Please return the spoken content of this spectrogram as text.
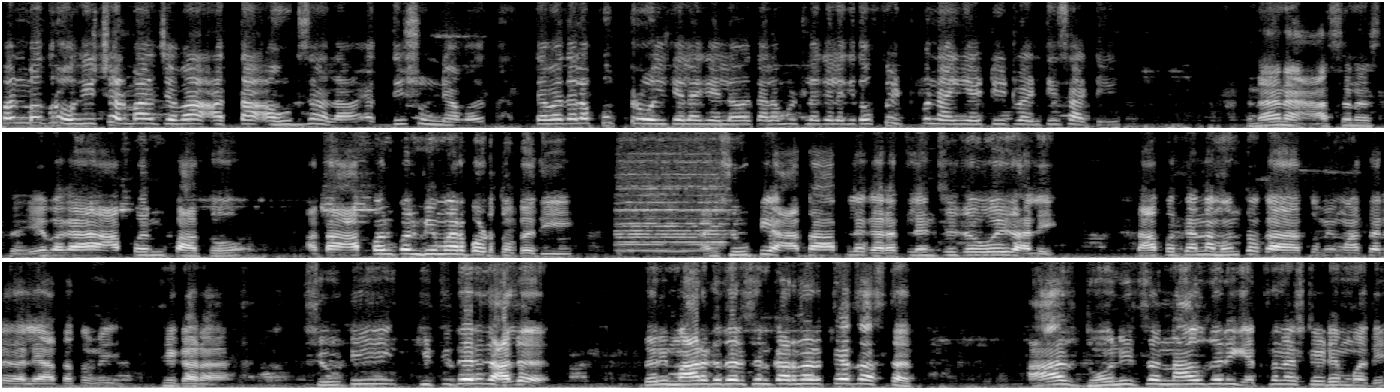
पण मग रोहित शर्मा जेव्हा आता आउट झाला अगदी शून्यावर तेव्हा त्याला खूप ट्रोल केलं गेलं. त्याला म्हटलं गेलं की तो फिट पण नाहीये टी ट्वेंटी साठी. नाही नाही असं नसतं. हे बघा आपण पाहतो. आता आपण पण बिमार पडतो कधी. आणि शेवटी आता आपल्या घरातल्यांचे जे वय झाले तर आपण त्यांना म्हणतो का तुम्ही म्हातारे झाले आता तुम्ही हे करा. शेवटी कितीतरी झालं तरी मार्गदर्शन करणारे तेच असतात. आज धोनीचं नाव जरी घेतलं ना स्टेडियममध्ये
